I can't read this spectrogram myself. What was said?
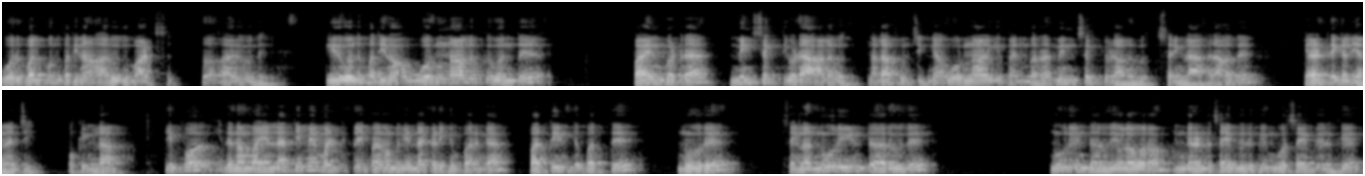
ஒரு பல்ப் வந்து பார்த்திங்கன்னா அறுபது வாட்ஸு ஸோ அறுபது. இது வந்து பார்த்திங்கன்னா ஒரு நாளுக்கு வந்து பயன்படுற மின்சக்தியோட அளவு. நல்லா புரிஞ்சுக்கங்க. ஒரு நாளைக்கு பயன்படுற மின்சக்தியோட அளவு. சரிங்களா? அதாவது எலக்ட்ரிக்கல் எனர்ஜி ஓகேங்களா? இப்போது இதை நம்ம எல்லாத்தையுமே மல்டிப்ளை பண்ணால் நமக்கு என்ன கிடைக்கும் பாருங்கள் பத்து இன்ட்டு பத்து நூறு. சரிங்களா? நூறு இன்ட்டு அறுபது. நூறு இன்ட்டு அறுபது எவ்வளோ வரும்? இங்கே ரெண்டு சைடு இருக்குது இங்கே ஒரு சைடு இருக்குது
